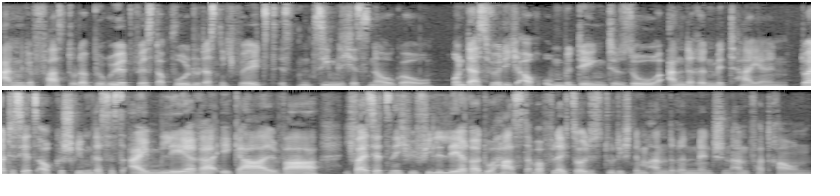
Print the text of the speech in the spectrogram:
angefasst oder berührt wirst, obwohl du das nicht willst, ist ein ziemliches No-Go. Und das würde ich auch unbedingt so anderen mitteilen. Du hattest jetzt auch geschrieben, dass es einem Lehrer egal war. Ich weiß jetzt nicht, wie viele Lehrer du hast, aber vielleicht solltest du dich einem anderen Menschen anvertrauen.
